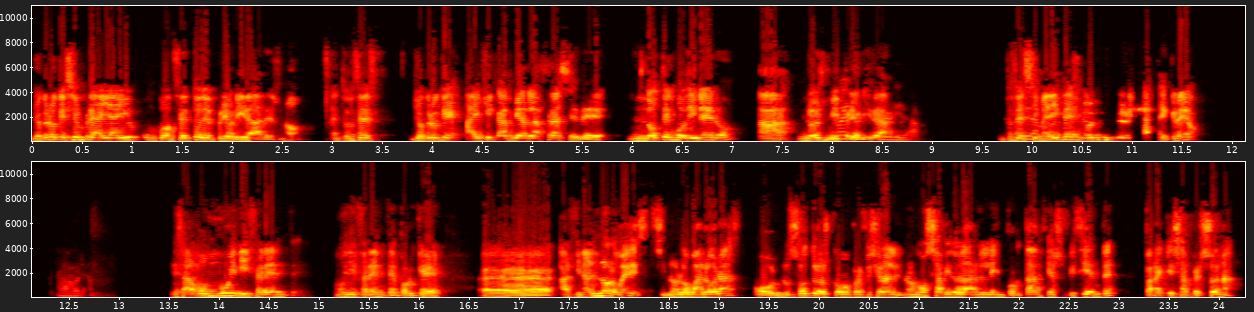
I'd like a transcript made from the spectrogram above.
Yo, creo que siempre ahí hay un concepto de prioridades, ¿no? Entonces, yo creo que hay que cambiar la frase de no tengo dinero a no es mi prioridad. Entonces, si me dices no es mi prioridad, te creo. Ahora. Es algo muy diferente, muy diferente, porque eh, al final no lo es. Si no lo valoras o nosotros como profesionales no hemos sabido darle la importancia suficiente para que esa persona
